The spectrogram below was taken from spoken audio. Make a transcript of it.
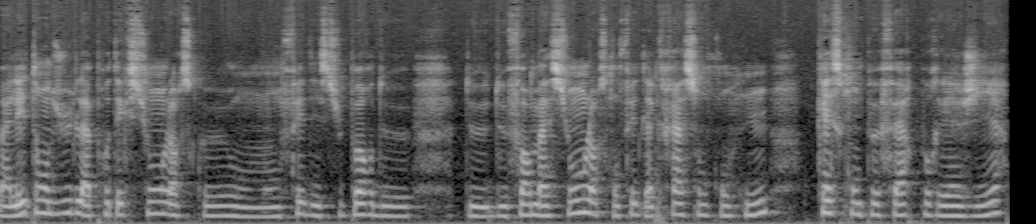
bah, l'étendue de la protection lorsqu'on fait des supports de formation, lorsqu'on fait de la création de contenu, qu'est-ce qu'on peut faire pour réagir,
